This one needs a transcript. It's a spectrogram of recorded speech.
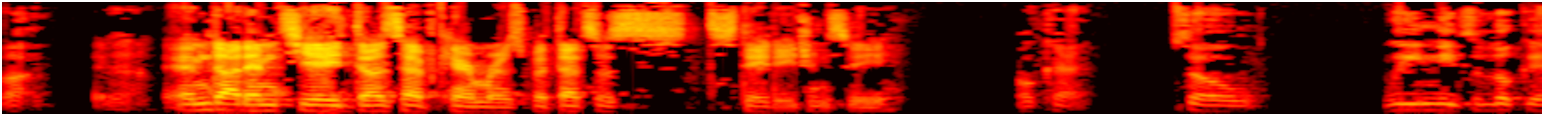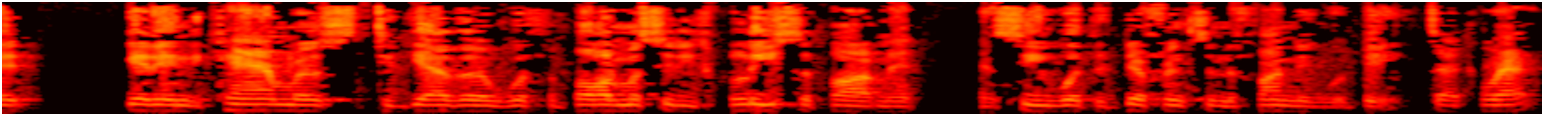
Uh, yeah. M.MTA does have cameras, but that's a s- state agency. Okay, so we need to look at getting the cameras together with the Baltimore City Police Department and see what the difference in the funding would be. Is that correct?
